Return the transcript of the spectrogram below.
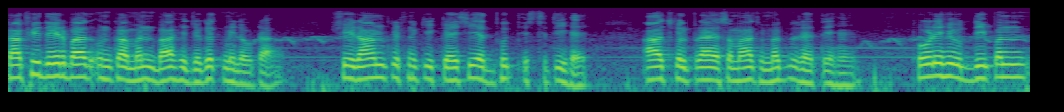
काफ़ी देर बाद उनका मन बाह्य जगत में लौटा। श्री रामकृष्ण की कैसी अद्भुत स्थिति है। आजकल प्राय समाधि मग्न रहते हैं। थोड़े ही उद्दीपन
